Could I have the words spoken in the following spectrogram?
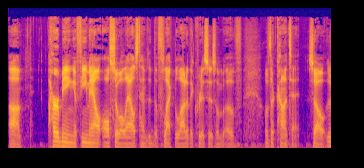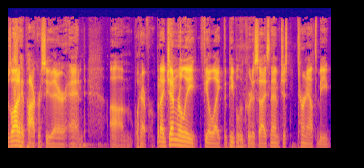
Um, her being a female also allows them to deflect a lot of the criticism of of their content. So there's a lot of hypocrisy there and um, whatever. But I generally feel like the people who criticize them just turn out to be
